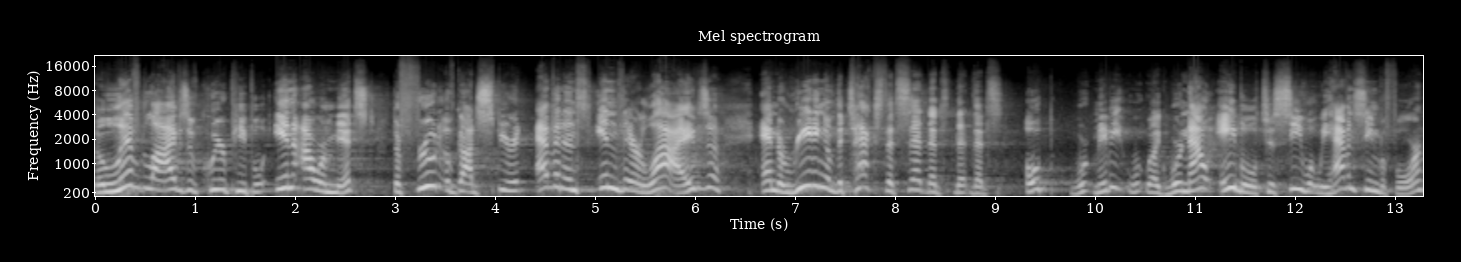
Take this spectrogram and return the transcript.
the lived lives of queer people in our midst, the fruit of God's Spirit evidenced in their lives, and a reading of the text that said that, that that's op- maybe like we're now able to see what we haven't seen before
